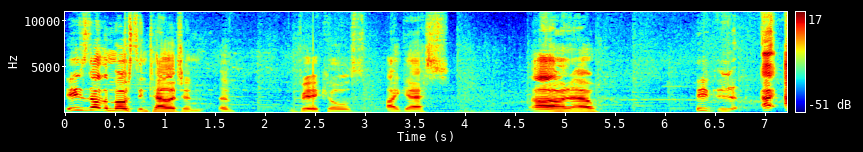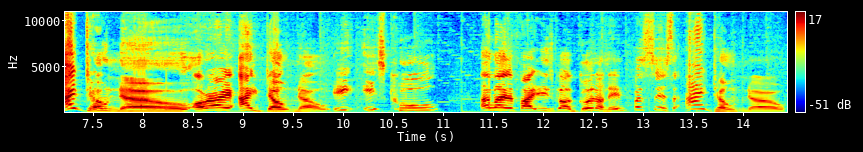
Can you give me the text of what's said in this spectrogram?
He's not the most intelligent of vehicles, I guess. I don't know. I, I don't know, alright? I don't know. He, he's cool. I like the fact he's got a gun on him, but I don't know.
